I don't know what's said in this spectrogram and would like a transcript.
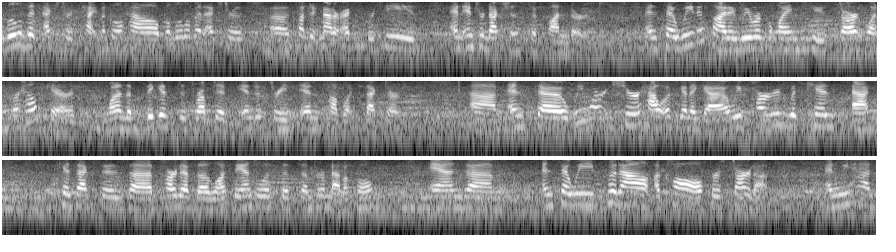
a little bit extra technical help, a little bit extra uh, subject matter expertise, and introductions to funders. And so we decided we were going to start one for healthcare. It's one of the biggest disruptive industries in public sector. Um, and so we weren't sure how it was going to go. We partnered with KidsX. KidsX is uh, part of the Los Angeles system for medical. And, um, and so we put out a call for startups. And we had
